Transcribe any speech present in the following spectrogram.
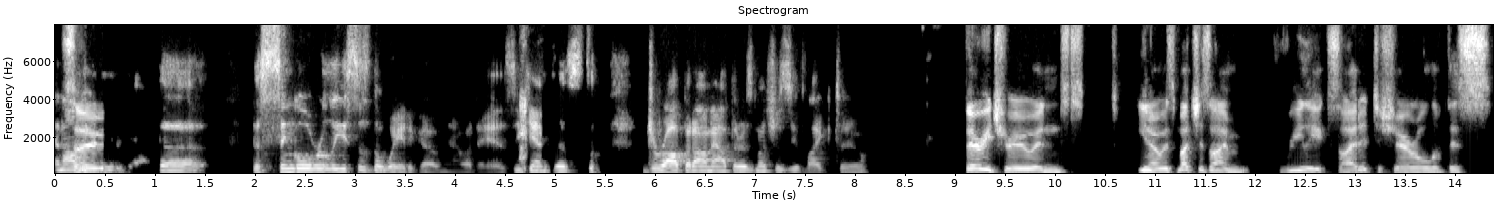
and so the the single release is the way to go nowadays. You can't just drop it on out there as much as you'd like to. Very true, and you know, as much as I'm really excited to share all of this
